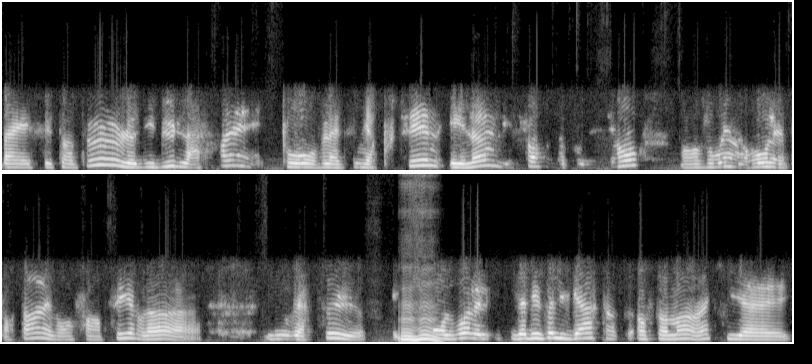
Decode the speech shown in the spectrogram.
ben c'est un peu le début de la fin pour Vladimir Poutine. Et là, les forces d'opposition vont jouer un rôle important et vont sentir là euh, une ouverture. Mhm. On le voit, il y a des oligarques en, en ce moment hein, qui, euh, qui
